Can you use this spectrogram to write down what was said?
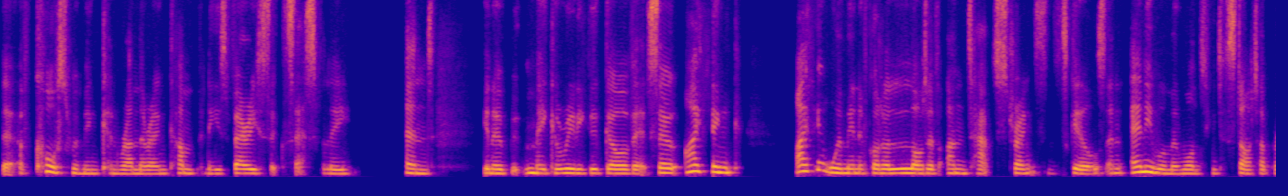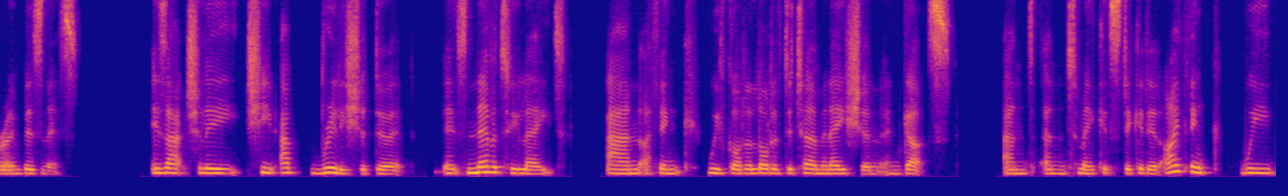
that of course women can run their own companies very successfully and you know make a really good go of it. So I think I think women have got a lot of untapped strengths and skills, and any woman wanting to start up her own business is actually, she really should do it. It's never too late. And I think we've got a lot of determination and guts and, and to make it stick at it. I think we,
